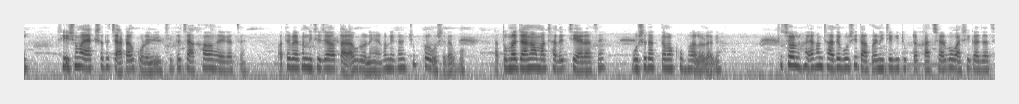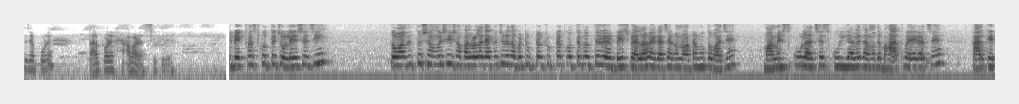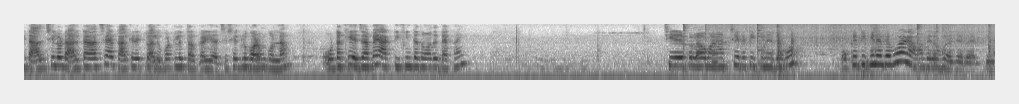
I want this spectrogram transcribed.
সেই সময় একসাথে চাটাও করে নিয়েছি। তো চা খাওয়া হয়ে গেছে। অতএব এখন নিচে যাওয়া তাড়াহুড়ো নেই। এখন এখানে চুপ করে বসে থাকব। আর তোমরা জানো আমার ছাদের চেয়ার আছে। বসে থাকতে আমার খুব ভালো লাগে। তো চলো, এখন ছাদে বসি, তারপরে নিচে কি টুকটাক কাজ ছাড়বো বাসি কাজ আছে যা পড়ে। তারপরে আবার আসছি ফিরে। ব্রেকফাস্ট করতে চলে এসেছি। তোমাদের তো সঙ্গে সেই সকালবেলা দেখা ছিল, তারপর টুকটাক টুকটাক করতে করতে বেশ বেলা হয়ে গেছে, এখন নটা মতো বাজে। মামের স্কুল আছে স্কুল যাবে, তার মধ্যে ভাত হয়ে গেছে। কালকের ডাল ছিল, ডালটা আছে, আর কালকের একটু আলু পটলের তরকারি আছে, সেগুলো গরম করলাম। ওটা খেয়ে যাবে আর টিফিনটা তোমাদের দেখাই। চিড়ের পোলাও বানাচ্ছি এটা টিফিনে দেবো। ওকে টিফিনে দেবো আর আমাদেরও হয়ে যাবে আর কি।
